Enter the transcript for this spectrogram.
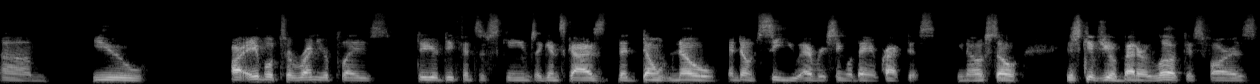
um, you are able to run your plays, do your defensive schemes against guys that don't know and don't see you every single day in practice. You know, so just gives you a better look as far as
